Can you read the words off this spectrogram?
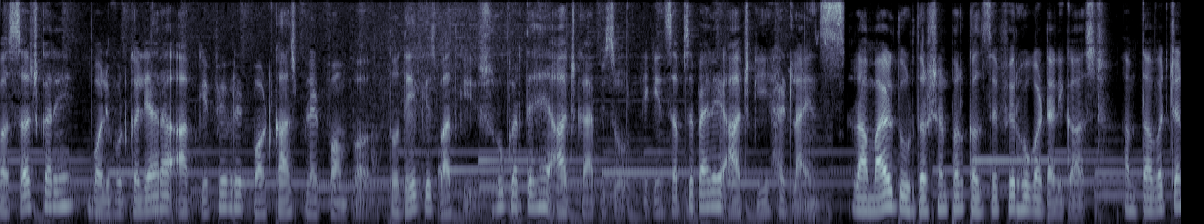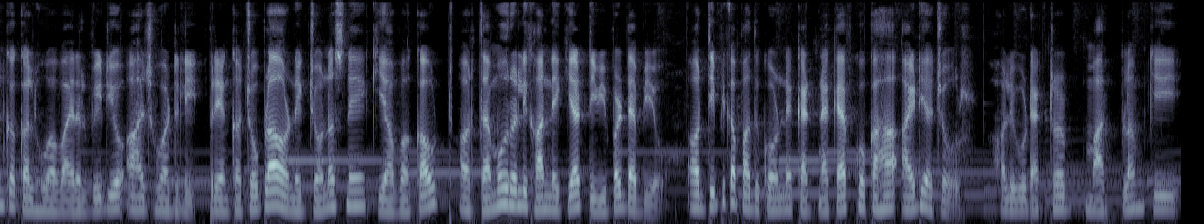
बस सर्च करें बॉलीवुड गलियारा आपके फेवरेट पॉडकास्ट प्लेटफॉर्म पर। तो देर किस बात की? शुरू करते हैं आज का एपिसोड लेकिन सबसे पहले आज की हेडलाइंस रामायण दूरदर्शन पर कल से फिर होगा टेलीकास्ट अमिताभ बच्चन का कल हुआ वायरल वीडियो आज हुआ डिलीट प्रियंका चोपड़ा और निक जोनस ने किया वर्कआउट और तैमूर अली खान ने किया टीवी पर डेब्यू और दीपिका पादुकोण ने कैटना कैफ को कहा आइडिया चोर। हॉलीवुड एक्टर मार्क प्लम की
